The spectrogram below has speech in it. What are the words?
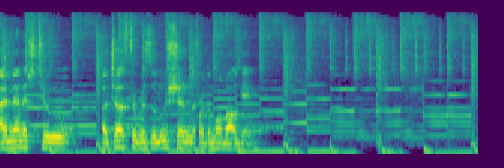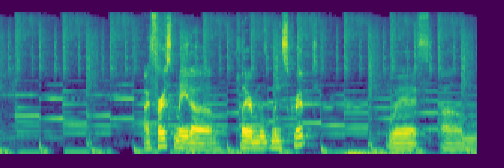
I managed to adjust the resolution for the mobile game. I first made a player movement script with um,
